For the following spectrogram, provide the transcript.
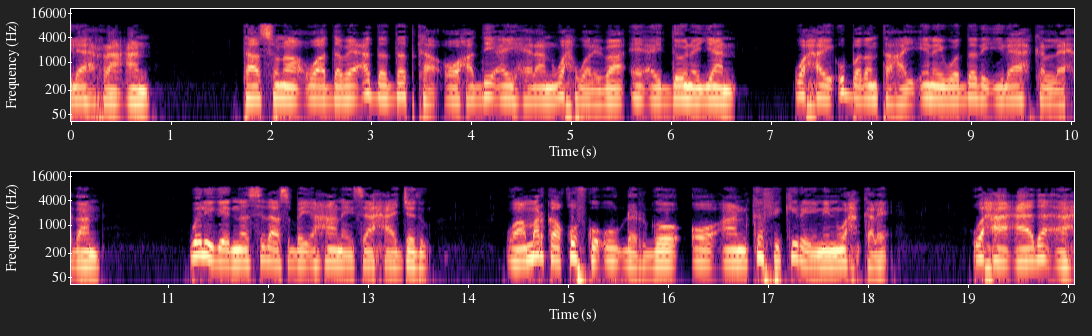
ilaah raacaan taasuna waa dabeecadda dadka oo haddii ay helaan wax waliba ee ay doonayaan waxay u badan tahay inay waddada ilaah ka leexdaan. Weligeedna sidaas bay ahaanaysaa xaajadu. Waa marka qofku uu dhergo oo aan ka fikiraynin wax kale. Waxaa caado ah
